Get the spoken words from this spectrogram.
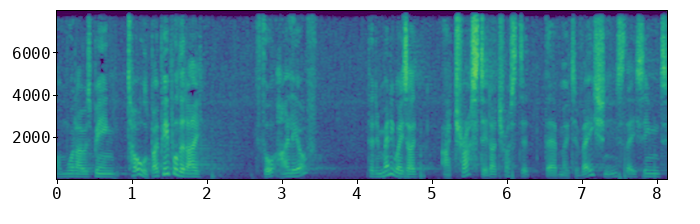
on what I was being told by people that I thought highly of, that in many ways I, I trusted. I trusted their motivations. They seemed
